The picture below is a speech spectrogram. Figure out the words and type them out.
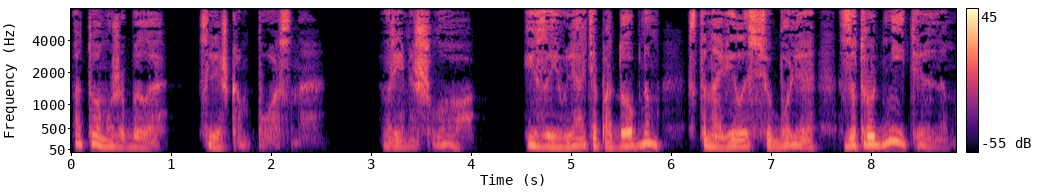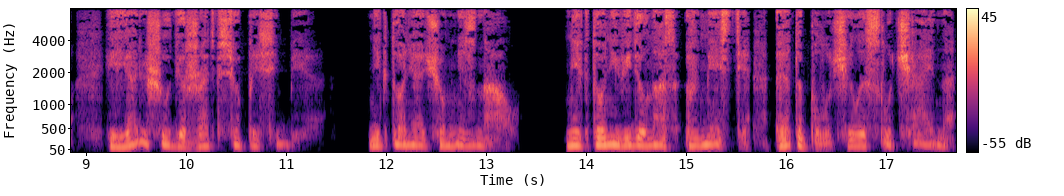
потом уже было слишком поздно. Время шло, и заявлять о подобном становилось все более затруднительным, и я решил держать все при себе. Никто ни о чем не знал. Никто не видел нас вместе. Это получилось случайно,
